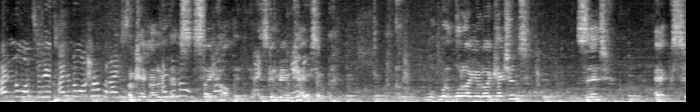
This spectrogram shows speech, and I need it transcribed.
I don't know what to do. I don't know what happened. I just. Okay, madam, I don't know. stay calm. It- It's going to be okay. So, uh, wh- what are your locations? Z, X,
